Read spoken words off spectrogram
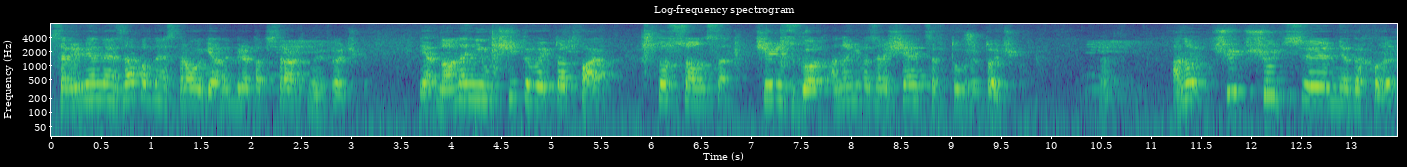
Современная западная астрология, она берет абстрактную точку. Но она не учитывает тот факт, что Солнце через год, оно не возвращается в ту же точку. Оно чуть-чуть э, не доходит.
